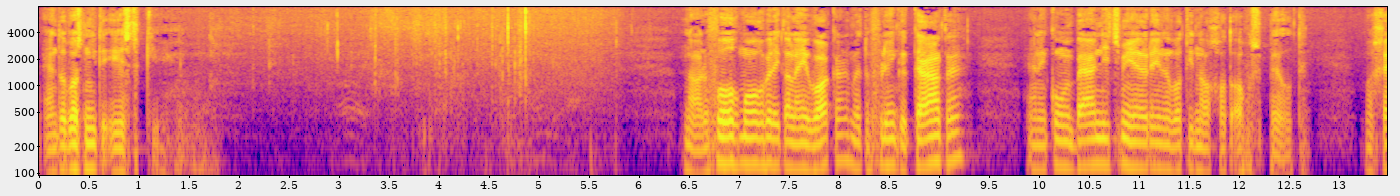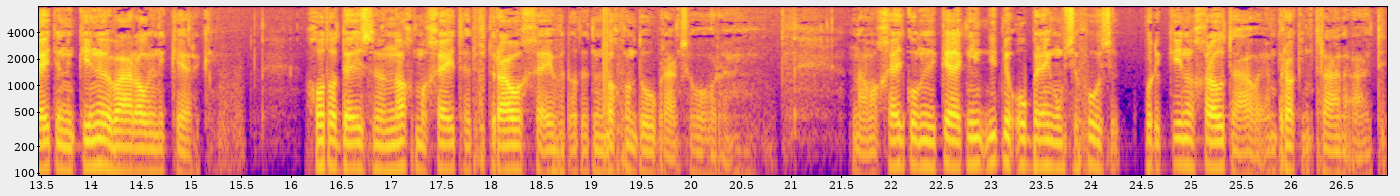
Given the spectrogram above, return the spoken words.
En dat was niet de eerste keer. Nou, de volgende morgen werd ik alleen wakker met een flinke kater. En ik kon me bijna niets meer herinneren wat die nacht had afgespeeld. Mijn geet en de kinderen waren al in de kerk. God had deze nacht mijn geet het vertrouwen gegeven dat het een nacht van doorbraak zou worden. Nou, mijn geet kon in de kerk niet, niet meer opbrengen om ze voor, voor de kinderen groot te houden en brak in tranen uit.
